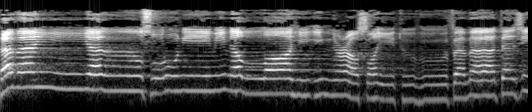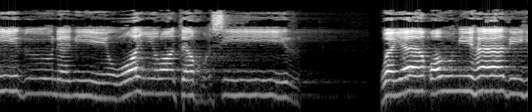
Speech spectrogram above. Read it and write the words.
فَمَن يَنصُرُنِي مِنَ اللَّهِ إِنْ عَصَيْتُهُ فَمَا تَزِيدُونَنِي غَيْرَ تَخْسِيرٍ وَيَا قَوْمِ هَذِهِ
